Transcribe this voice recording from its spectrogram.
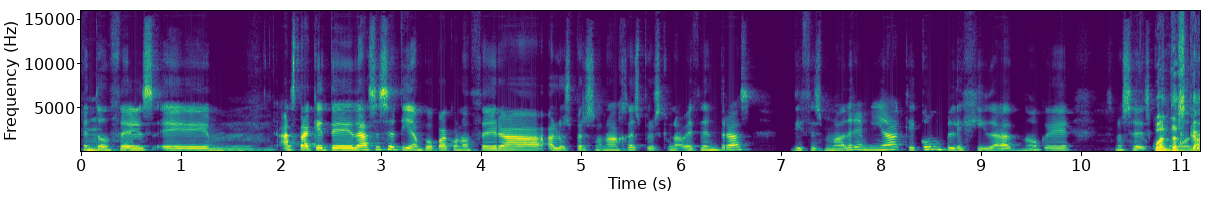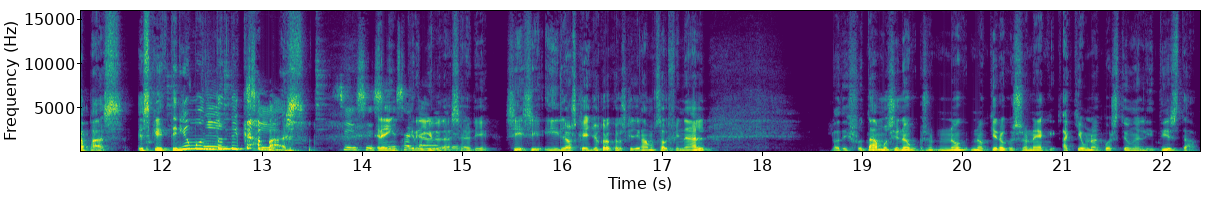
Mm. Entonces, em, hasta que te das ese tiempo para conocer a, los personajes, pero es que una vez entras, dices, madre mía, qué complejidad, ¿no? Que, no sé, ¿Cuántas capas? Es que tenía un montón de capas. Sí, sí, sí. Era increíble la serie. Sí, sí. Y los que yo creo que los que llegamos al final lo disfrutamos. Y no, no, no quiero que suene aquí una cuestión elitista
